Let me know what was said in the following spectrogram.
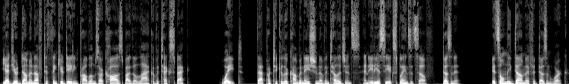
yet you're dumb enough to think your dating problems are caused by the lack of a tech spec? Wait, that particular combination of intelligence and idiocy explains itself, doesn't it? It's only dumb if it doesn't work.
